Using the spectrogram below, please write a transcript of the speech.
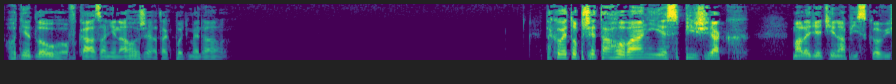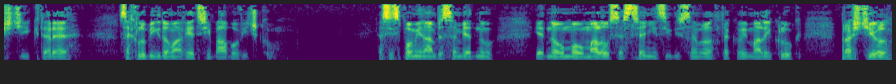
hodně dlouho v kázání nahoře a tak pojďme dál. Takové to přetahování je spíš jak malé děti na pískovišti, které se chlubí, kdo má větří bábovičku. Já si vzpomínám, že jsem jednu, jednou mou malou sestřenici, když jsem byl takový malý kluk, praštil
